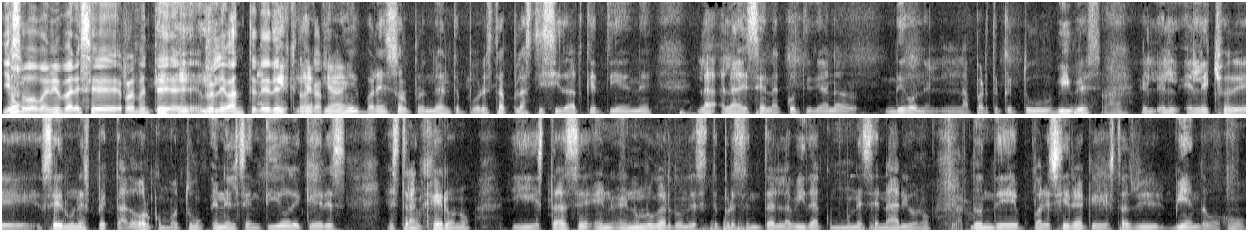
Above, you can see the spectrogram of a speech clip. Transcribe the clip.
Y eso a mí me parece realmente relevante de destacar. Y, a mí me parece sorprendente por esta plasticidad que tiene la, la escena cotidiana digo, en, la parte que tú vives, el, el, el, hecho de ser un espectador como tú, en el sentido de que eres extranjero, ¿no? Y estás en, en un lugar donde se te presenta la vida como un escenario, ¿no? Donde pareciera que estás viendo o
